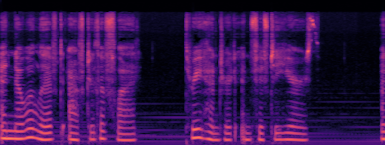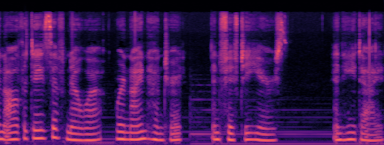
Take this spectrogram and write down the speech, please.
And Noah lived after the flood three hundred and fifty years. And all the days of Noah were nine hundred and fifty years, and he died.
